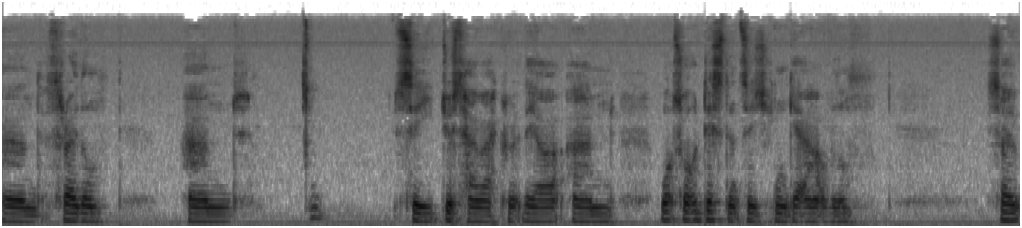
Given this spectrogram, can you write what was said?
and throw them and see just how accurate they are and what sort of distances you can get out of them. So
